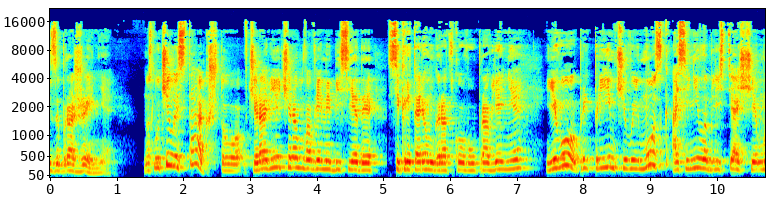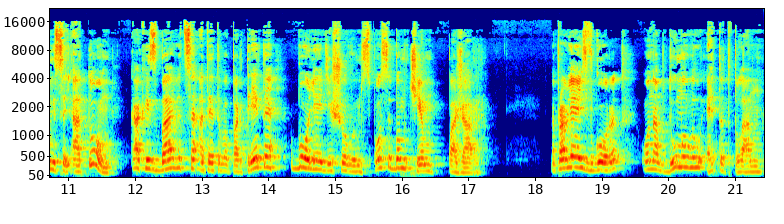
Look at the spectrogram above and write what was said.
изображения. Но случилось так, что вчера вечером во время беседы с секретарем городского управления его предприимчивый мозг осенила блестящая мысль о том, как избавиться от этого портрета более дешевым способом, чем пожар. Направляясь в город, он обдумывал этот план.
